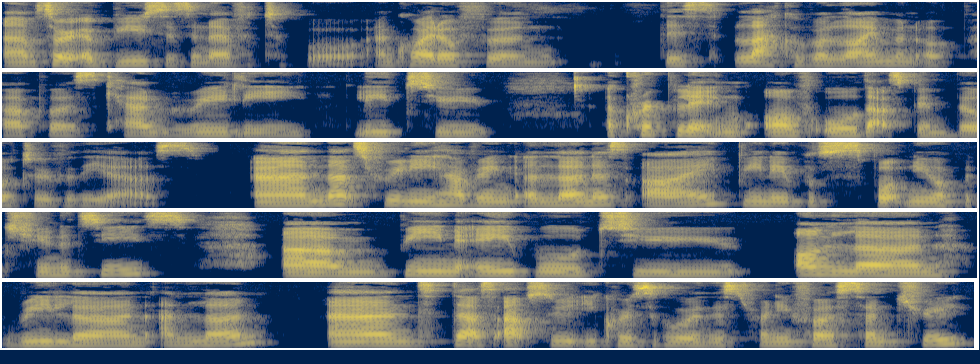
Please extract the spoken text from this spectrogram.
um, sorry, abuse is inevitable. And quite often, this lack of alignment of purpose can really lead to a crippling of all that's been built over the years. And that's really having a learner's eye, being able to spot new opportunities, um, being able to unlearn, relearn, and learn. And that's absolutely critical in this 21st century.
